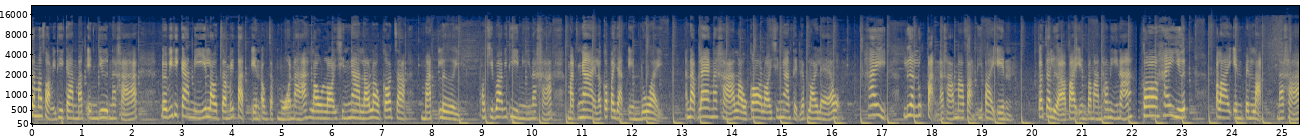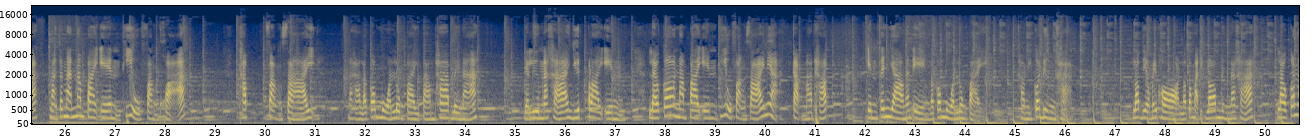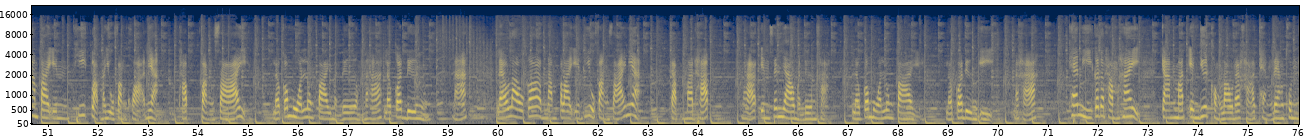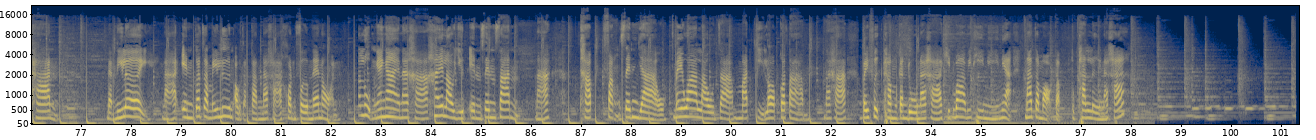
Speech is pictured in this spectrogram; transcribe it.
จะมาสอนวิธีการมัดเอ็นยืดนะคะ โดยวิธีการนี้เราจะไม่ตัดเอ็นออกจากม้วนนะ เราร้อยชิ้นงานแล้วเราก็จะมัดเลย เพราะคิดว่าวิธีนี้นะคะ มัดง่ายแล้วก็ประหยัดเอ็นด้วย อันดับแรกนะคะ เราก็ร้อยชิ้นงานเสร็จเรียบร้อยแล้ว ให้เลื่อนลูกปัดนะคะ มาฝั่งที่ปลายเอ็นก็จะเหลือปลายเอ็นประมาณเท่านี้นะ ก็ให้ยึดปลายเอ็นเป็นหลักนะคะ หลังจากนั้นนำปลายเอ็นที่อยู่ฝั่งขวา ทับ ฝั่งซ้ายนะคะ แล้วก็ม้วนลงไปตามภาพเลยนะ อย่าลืมนะคะ ยึดปลายเอ็น แล้วก็นำปลายเอ็นที่อยู่ฝั่งซ้ายเนี่ยกลับมาทับเอ็นเส้นยาวนั่นเอง แล้วก็ม้วนลงไป คราวนี้ก็ดึงค่ะ รอบเดียวไม่พอ เราต้องมัดอีกรอบหนึ่งนะคะ เราก็นำปลายเอ็นที่กลับมาอยู่ฝั่งขวาเนี่ยทับฝั่งซ้าย แล้วก็ม้วนลงไปเหมือนเดิมนะคะ แล้วก็ดึงนะ แล้วเราก็นำปลายเอ็นที่อยู่ฝั่งซ้ายเนี่ยกลับมาทับนะคะเอ็นเส้นยาวเหมือนเดิมค่ะ แล้วก็ม้วนลงไป แล้วก็ดึงอีกนะคะ แค่นี้ก็จะทำให้การมัดเอ็นยืดของเรานะคะ แข็งแรงทนทาน แบบนี้เลยนะเอ็นก็จะไม่ลื่นออกจากกันนะคะคอนเฟิร์มแน่นอน สรุปง่าย ๆนะคะ ให้เรายึดเอ็นเส้นสั้นนะ ทับฝั่งเส้นยาว ไม่ว่าเราจะมัดกี่รอบก็ตามนะคะ ไปฝึกทำกันดูนะคะ คิดว่าวิธีนี้เนี่ยน่าจะเหมาะกับทุกท่านเลยนะคะ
